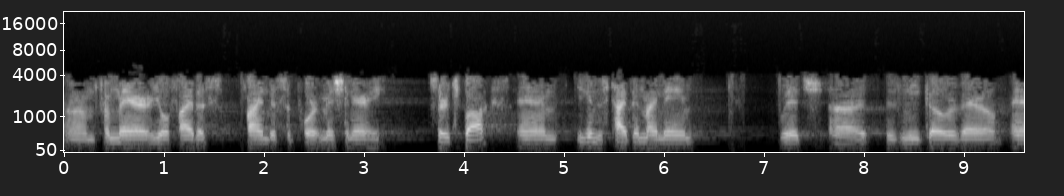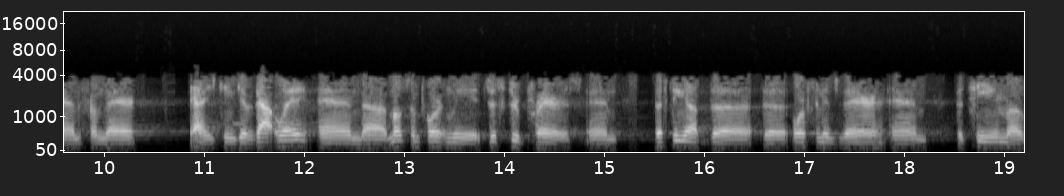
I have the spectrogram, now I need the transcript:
um, from there, you'll find a, find a support missionary search box. And you can just type in my name, which uh, is Nico Rivero. And from there, yeah, you can give that way, and uh, most importantly, just through prayers and lifting up the the orphanage there and the team of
